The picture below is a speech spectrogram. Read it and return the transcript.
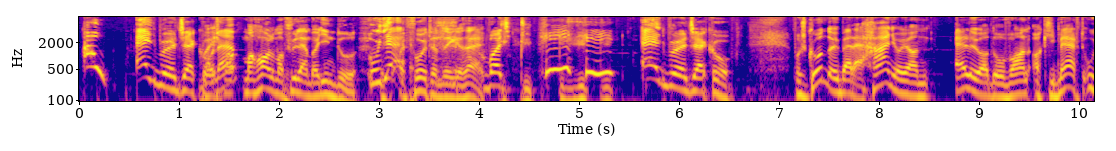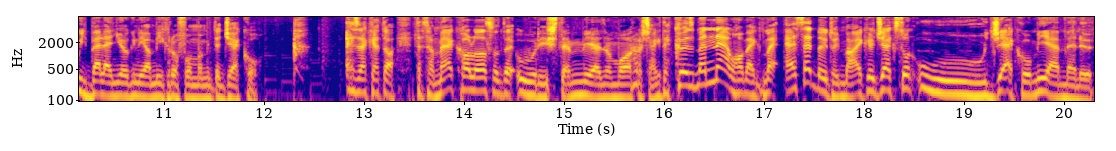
Au! Egyből Jacko, Ma, nem? ma, ma hallom a fülembe, hogy indul. Ugye? Vagy folytatod még az elejét. Vagy egyből Jacko. Most gondolj bele, hány olyan előadó van, aki mert úgy belenyögni a mikrofonba, mint a Jacko. Ezeket a, tehát ha meghallod, azt mondod, úristen, mi ez a marhaság. De közben nem, ha meg me- eszedbe jut, hogy Michael Jackson, ú, Jacko, milyen menő.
